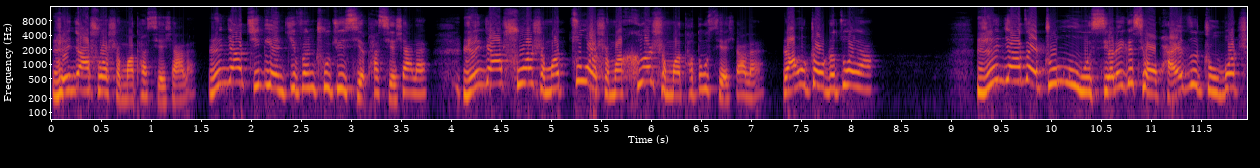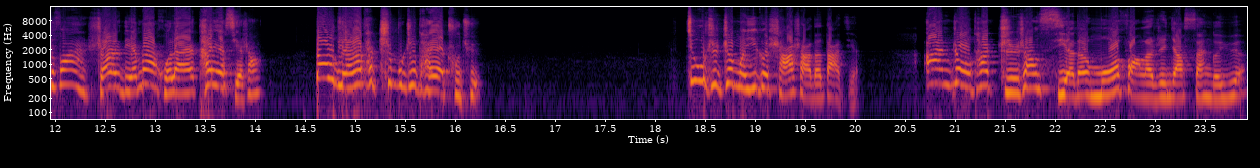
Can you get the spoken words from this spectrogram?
人家说什么他写下来，人家几点几分出去写他写下来，人家说什么做什么喝什么他都写下来，然后照着做呀。人家在中午写了一个小牌子，主播吃饭，十二点半回来他也写上，到点了他吃不吃他也出去，就是这么一个傻傻的大姐。按照他纸上写的模仿了人家三个月，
